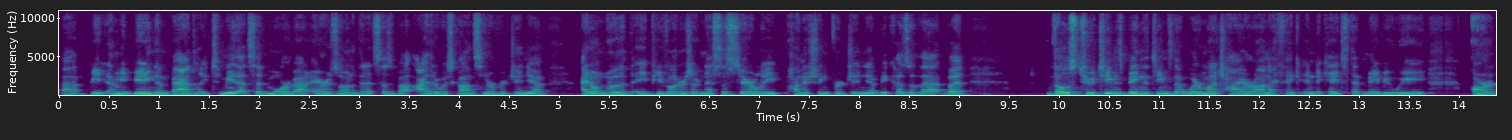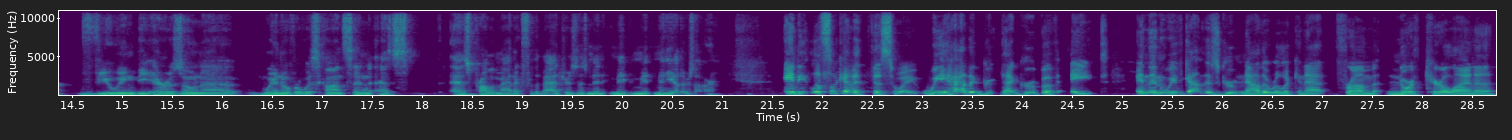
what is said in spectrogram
Uh, beat, I mean, beating them badly. To me, that said more about Arizona than it says about either Wisconsin or Virginia. I don't know that the AP voters are necessarily punishing Virginia because of that, but those two teams being the teams that we're much higher on, I think indicates that maybe we aren't viewing the Arizona win over Wisconsin as as problematic for the Badgers as many, maybe many others are. Andy, let's look at it this way: we had a that group of eight, and then we've got this group now that we're looking at from North Carolina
